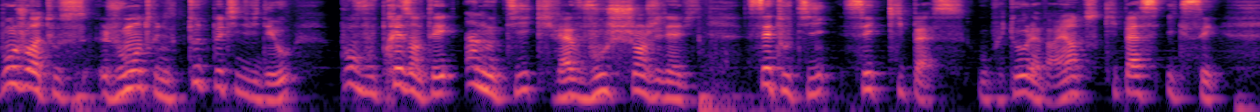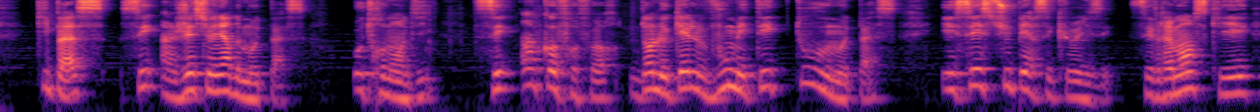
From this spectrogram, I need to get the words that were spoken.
Bonjour à tous, je vous montre une toute petite vidéo pour vous présenter un outil qui va vous changer la vie. Cet outil, c'est KeePass, ou plutôt la variante KeePass XC. KeePass, c'est un gestionnaire de mots de passe. Autrement dit, c'est un coffre-fort dans lequel vous mettez tous vos mots de passe. Et c'est super sécurisé. C'est vraiment ce qui est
